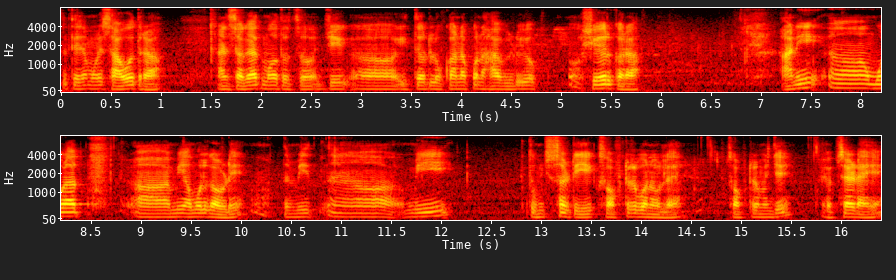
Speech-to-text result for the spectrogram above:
तर त्याच्यामुळे सावध राहा. आणि सगळ्यात महत्त्वाचं जे इतर लोकांना पण हा व्हिडिओ शेअर करा. आणि मुळात मी अमोल गावडे. तर मी मी तुमच्यासाठी एक सॉफ्टवेअर बनवलं आहे सॉफ्टवेअर म्हणजे वेबसाईट आहे.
